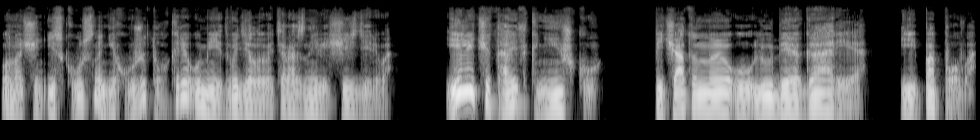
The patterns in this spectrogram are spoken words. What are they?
он очень искусно, не хуже токаря, умеет выделывать разные вещи из дерева, или читает книжку, печатанную у Любия Гария и Попова.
